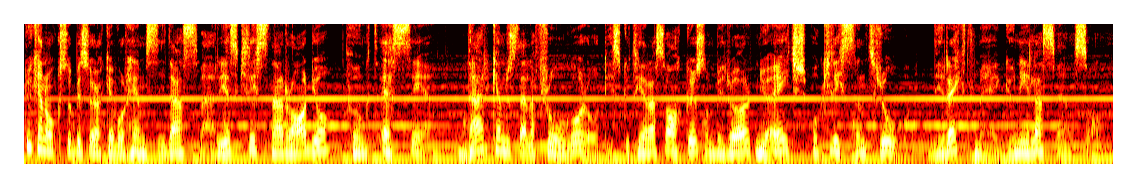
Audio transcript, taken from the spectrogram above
Du kan också besöka vår hemsida sverigeskristnaradio.se. Där kan du ställa frågor och diskutera saker som berör New Age och kristen tro direkt med Gunilla Svensson.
